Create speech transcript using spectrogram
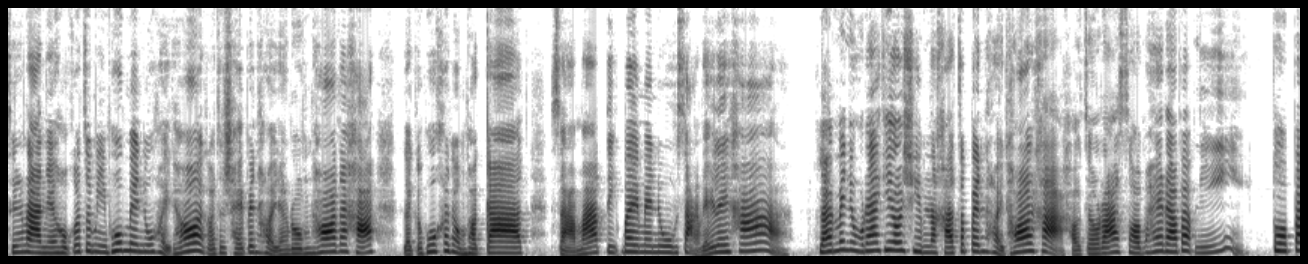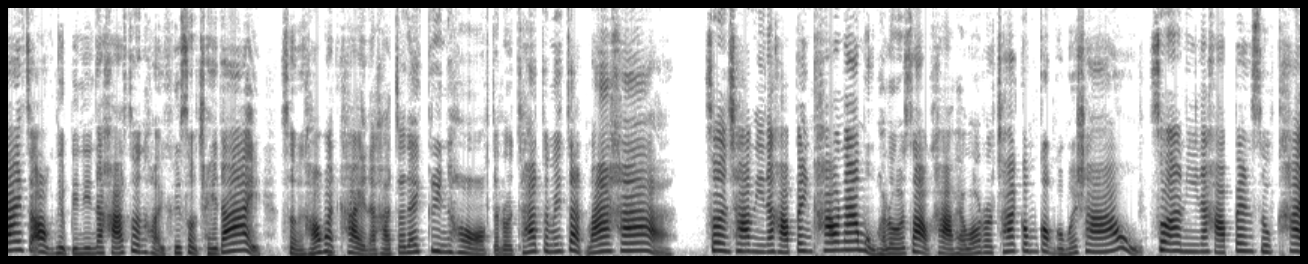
ซึ่งร้านเนี้ยเขาก็จะมีพวกเมนูหอยทอด ก็จะใช้เป็นหอยนางรมทอดนะคะ แล้วก็พวกขนมผักกาดสามารถติ๊กใบเมนูสั่งได้เลยค่ะและเมนูแรกที่เราชิมนะคะ จะเป็นหอยทอดค่ะ เขาจะราดซอสให้แล้วแบบนี้ ตัวแป้งจะออกหนึบนิดๆนะคะ ส่วนหอยคือสดใช้ได้ ส่วนข้าวผัดไข่นะคะ จะได้กลิ่นหอมแต่รสชาติจะไม่จัดมากค่ะ ส่วนชามนี้นะคะ เป็นข้าวหน้าหมูพะโล้สับค่ะแปลว่ารสชาติกลมกล่อมกว่าเมื่อเช้า ส่วนอันนี้นะคะ เป็นซุปไข่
